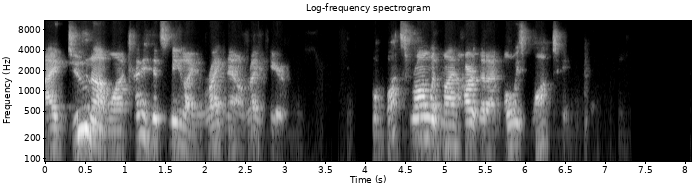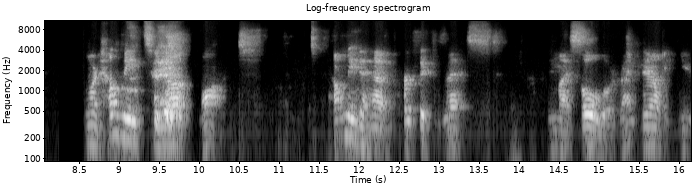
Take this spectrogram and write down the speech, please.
I do not want kind of hits me like right now, right here. Well, what's wrong with my heart that I'm always wanting? Lord, help me to not want. Help me to have perfect rest in my soul, Lord, right now in you.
